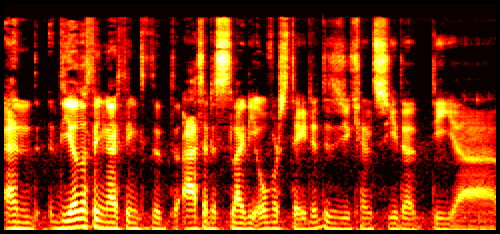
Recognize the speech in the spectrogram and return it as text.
and the other thing I think that the asset is slightly overstated is you can see that the uh,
